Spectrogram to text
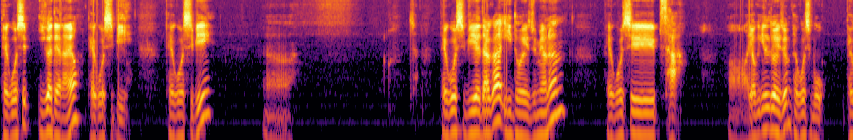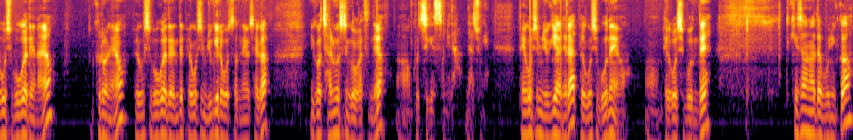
152가 되나요? 152, 152, 어, 152에다가 2 더해주면은 154. 어, 여기 1 더해주면 155. 155가 되나요? 그러네요. 155가 되는데 156이라고 썼네요. 제가 이거 잘못 쓴 것 같은데요. 어, 고치겠습니다. 나중에 156이 아니라 155네요. 어, 155인데 계산하다 보니까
